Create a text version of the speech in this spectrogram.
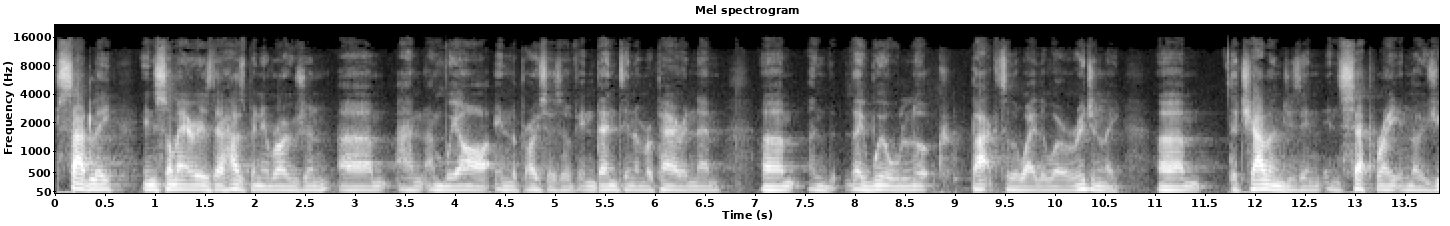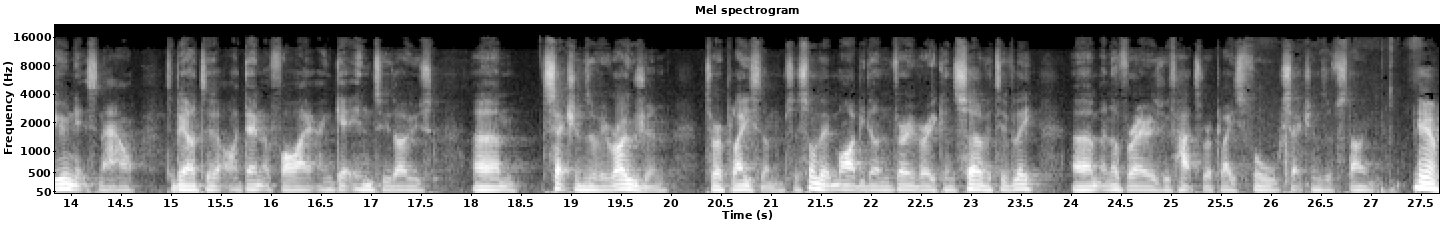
sadly, in some areas there has been erosion, um, and and we are in the process of indenting and repairing them, um, and they will look back to the way they were originally. Um, the challenge is in in separating those units now to be able to identify and get into those um, sections of erosion to replace them. So some of it might be done very, very conservatively, um, and other areas we've had to replace full sections of stone. Yeah.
